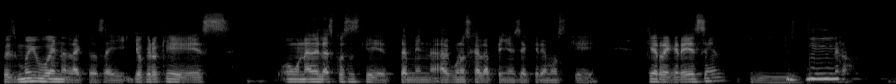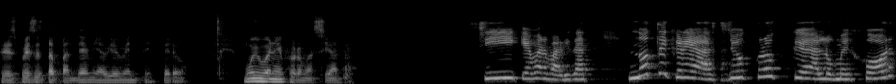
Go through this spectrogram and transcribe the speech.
pues muy buena la cosa y yo creo que es una de las cosas que también algunos jalapeños ya queremos que, que regresen y bueno, después de esta pandemia obviamente, pero muy buena información. Sí, qué barbaridad. No te creas, yo creo que a lo mejor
